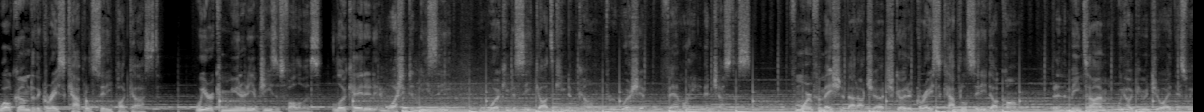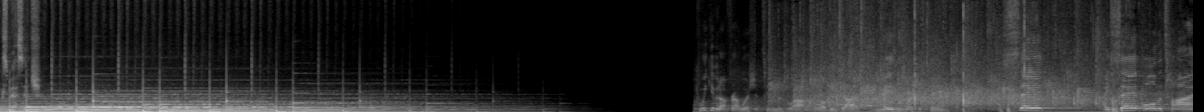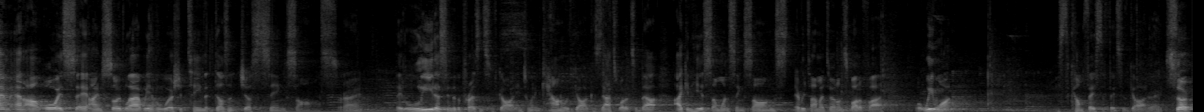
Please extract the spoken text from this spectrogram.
Welcome to the Grace Capital City podcast. We are a community of Jesus followers located in Washington, D.C., working to see God's kingdom come through worship, family, and justice. For more information about our church, go to gracecapitalcity.com. But in the meantime, we hope you enjoyed this week's message. Can we give it up for our worship team as well? I love these guys. Amazing worship team. I say it, I say it all the time, and I'll always say I'm so glad we have a worship team that doesn't just sing songs, right? They lead us into the presence of God, into an encounter with God, because that's what it's about. I can hear someone sing songs every time I turn on Spotify. What we want is to come face to face with God, right? So,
